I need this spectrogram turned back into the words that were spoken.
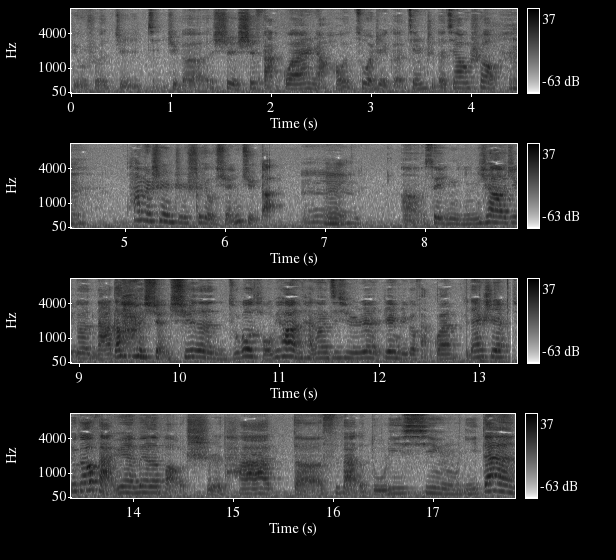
比如说这这这个是是法官，然后做这个兼职的教授，嗯，他们甚至是有选举的，嗯嗯，所以你你需要这个拿到 选区的足够投票，你才能继续任任这个法官。但是最高法院为了保持它的司法的独立性，一旦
